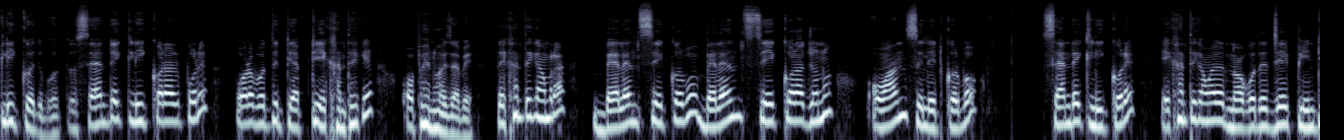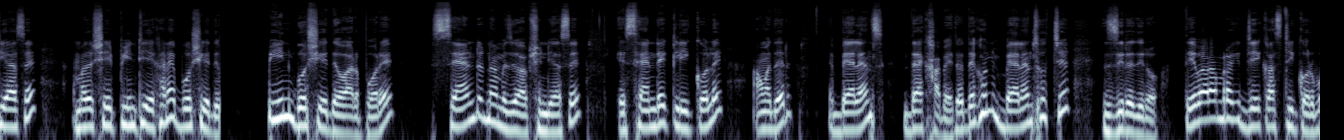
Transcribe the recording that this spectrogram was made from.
ক্লিক করে দেবো। তো স্যান্ডে ক্লিক করার পরে পরবর্তী ট্যাবটি এখান থেকে ওপেন হয়ে যাবে। তো এখান থেকে আমরা ব্যালেন্স চেক করব। ব্যালেন্স চেক করার জন্য ওয়ান সিলেক্ট করব। স্যান্ডে ক্লিক করে এখান থেকে আমাদের নগদের যে পিনটি আছে, আমাদের সেই পিনটি এখানে বসিয়ে দেব। পিন বসিয়ে দেওয়ার পরে স্যান্ড নামে যে অপশনটি আছে, এই স্যান্ডে ক্লিক করলে আমাদের ব্যালেন্স দেখাবে। তো দেখুন, ব্যালেন্স হচ্ছে জিরো জিরো। তো এবার আমরা যে কাজটি করব,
